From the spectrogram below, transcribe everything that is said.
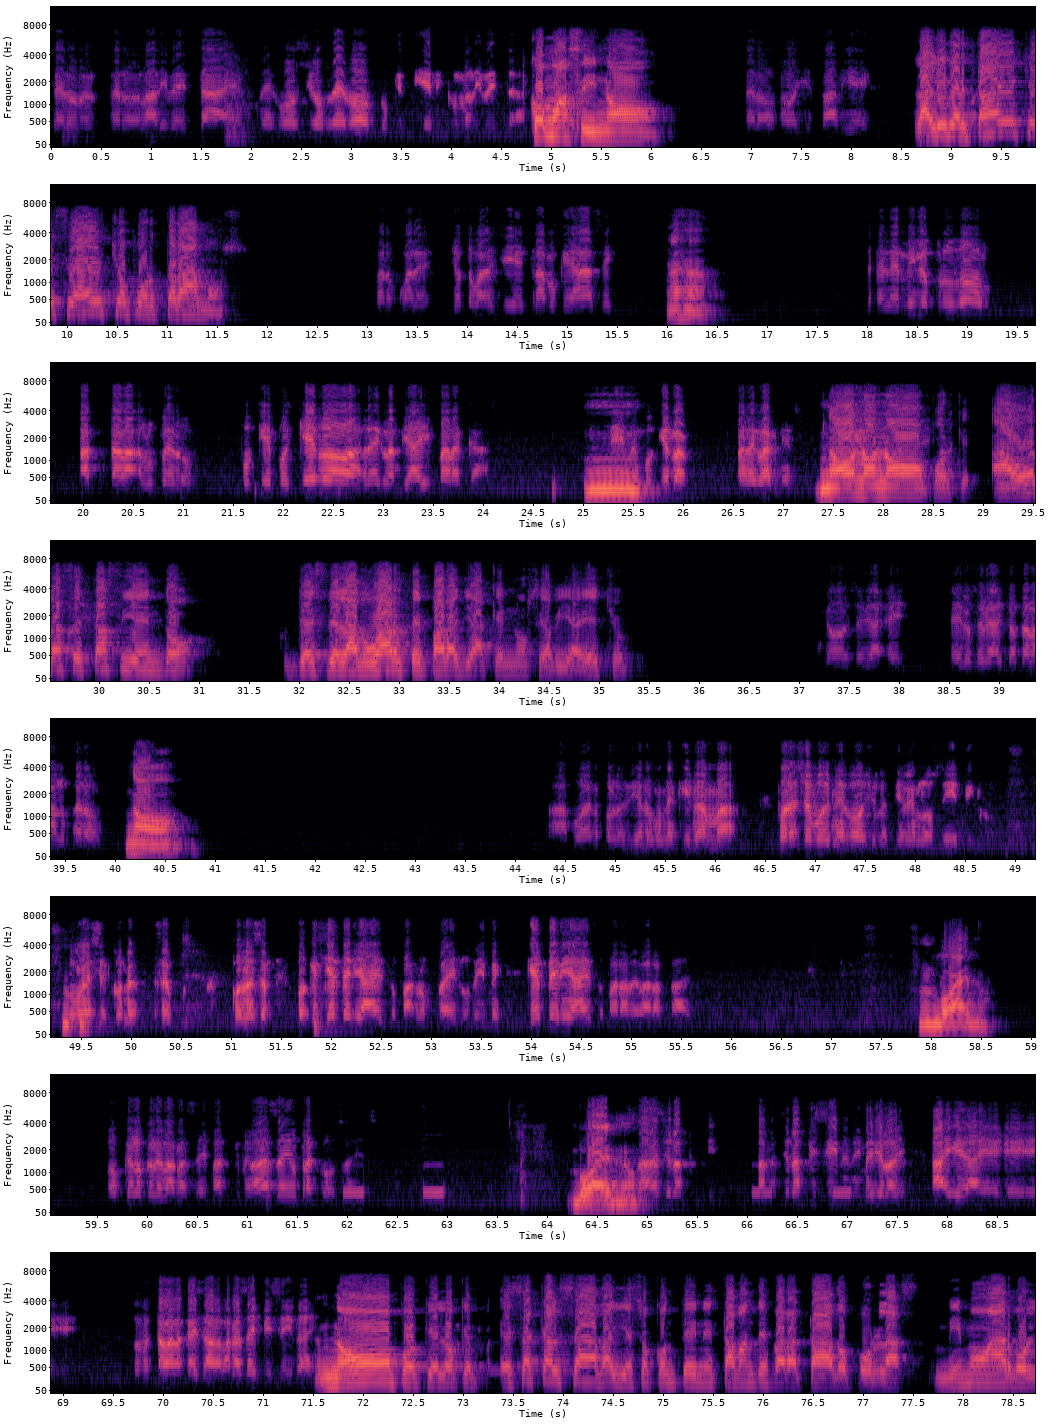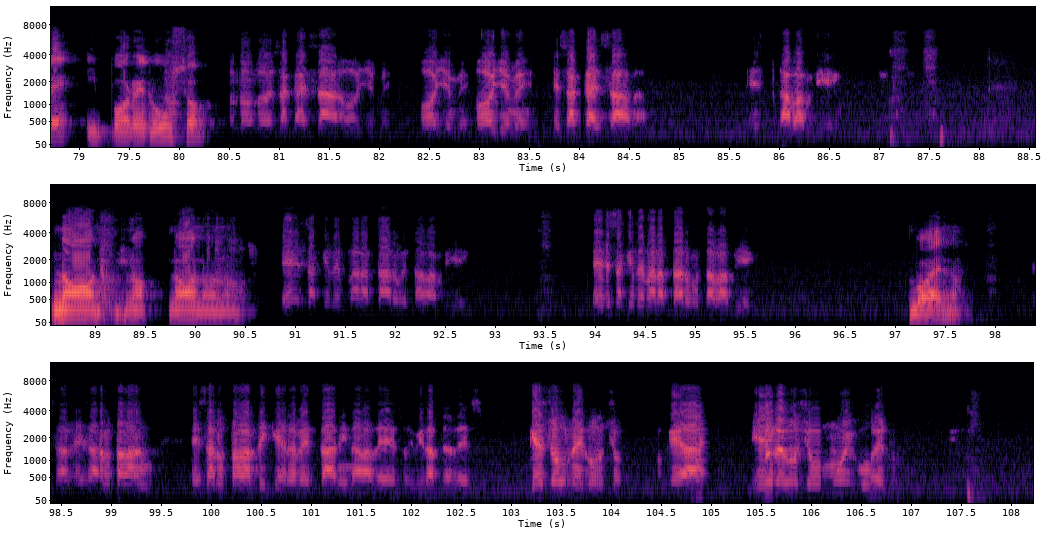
Pero, pero la libertad es un negocio redondo que tiene con la libertad. ¿Cómo así? No. Pero oye, está bien. La libertad es que se ha hecho por tramos. Pero cuál es, yo te voy a decir el tramo que hace Ajá. Desde Emilio Prudón hasta la Lupero. Porque, ¿Por qué no arreglan de ahí para acá? Mm. Dime, ¿por qué no arreglan eso? No, no, no, porque ahora se está haciendo desde la Duarte para allá que no se había hecho. No, se había, eh, ¿él no se había hecho hasta la Luperón? No. Bueno, pues le dieron una esquina más. Por ese buen negocio que tienen los síndicos. Con ese, con ese, con ese. Porque ¿quién tenía eso para romperlo? Dime, ¿quién tenía eso para desbaratarlo? Bueno. ¿O qué es lo que le van a hacer? ¿Me van a hacer otra cosa eso? Bueno. Van a hacer una, van a hacer una piscina en medio de la... Ahí, ahí eh, donde estaba la calzada, van a hacer piscina ahí. No, porque lo que esa calzada y esos contenedores estaban desbaratados por los mismos árboles y por el uso. No, no, no, esa calzada, óyeme, óyeme, óyeme, esa calzada estaban bien. No, no, no, no, no. Esas que desbarataron estaban bien. Esas que desbarataron estaban bien. Bueno, Esas esa no estaban, esas no estaban de que reventar ni nada de eso. Olvídate de eso. Que eso es un negocio que hay. Y es un negocio muy bueno.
